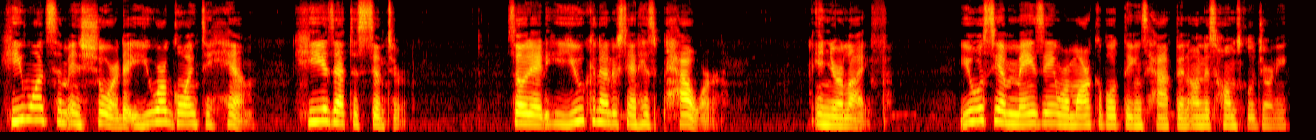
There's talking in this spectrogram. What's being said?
He wants to ensure that you are going to Him. He is at the center so that you can understand His power in your life. You will see amazing, remarkable things happen on this homeschool journey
